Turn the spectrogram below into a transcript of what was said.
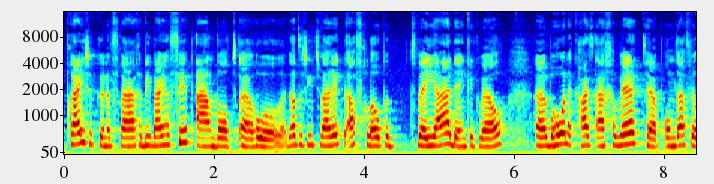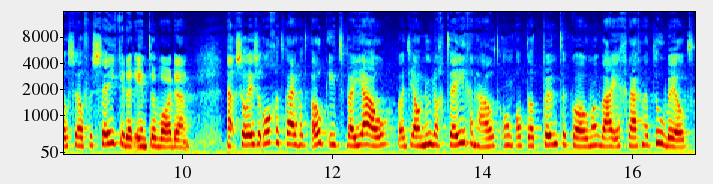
prijzen kunnen vragen die bij een VIP-aanbod horen. Dat is iets waar ik de afgelopen twee jaar, denk ik wel, behoorlijk hard aan gewerkt heb om daar veel zelfverzekerder in te worden. Nou, zo is er ongetwijfeld ook iets bij jou wat jou nu nog tegenhoudt om op dat punt te komen waar je graag naartoe wilt.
